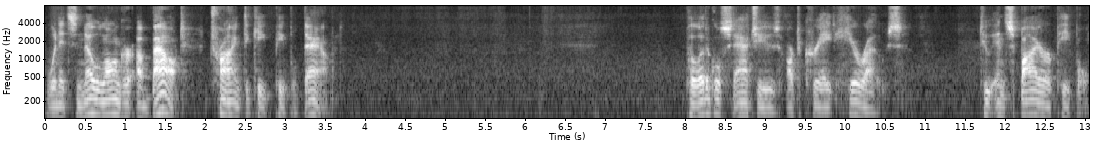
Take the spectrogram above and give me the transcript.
When it's no longer about trying to keep people down. Political statues are to create heroes, to inspire people.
